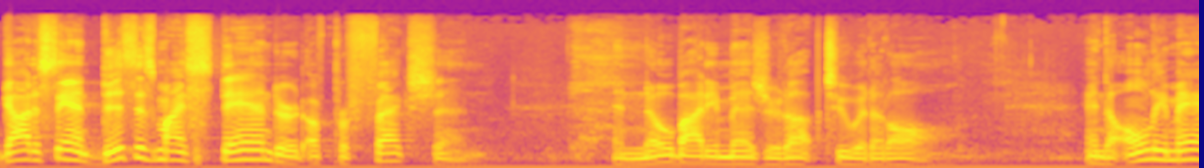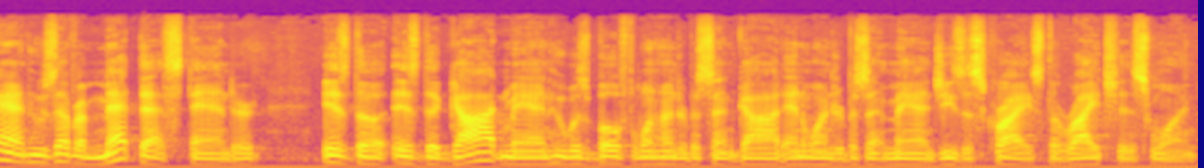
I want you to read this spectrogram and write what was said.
God is saying, This is my standard of perfection, and nobody measured up to it at all. And the only man who's ever met that standard is the, is the God man who was both 100% God and 100% man, Jesus Christ, the righteous one,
